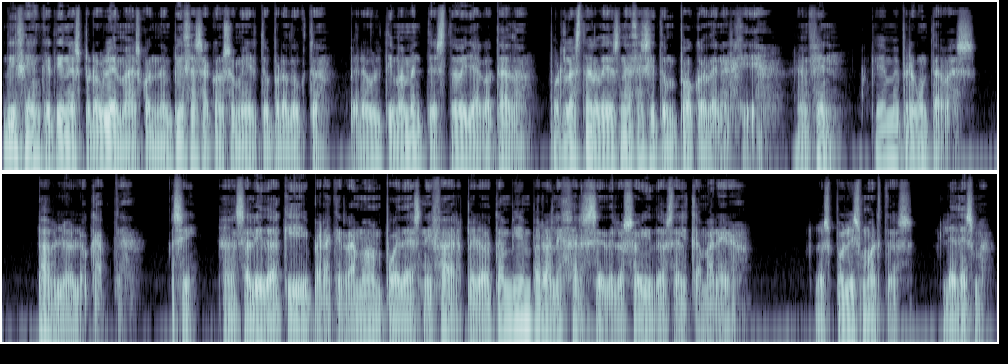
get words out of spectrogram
Dicen que tienes problemas cuando empiezas a consumir tu producto, pero últimamente estoy agotado. Por las tardes necesito un poco de energía. En fin, ¿qué me preguntabas? Pablo lo capta. Sí, han salido aquí para que Ramón pueda esnifar, pero también para alejarse de los oídos del camarero. Los polis muertos, Ledesma.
